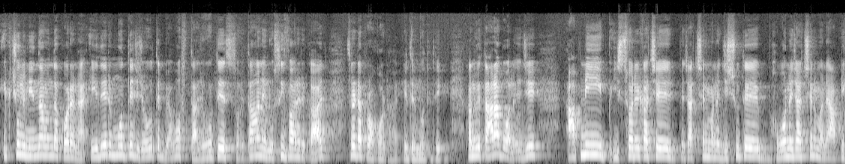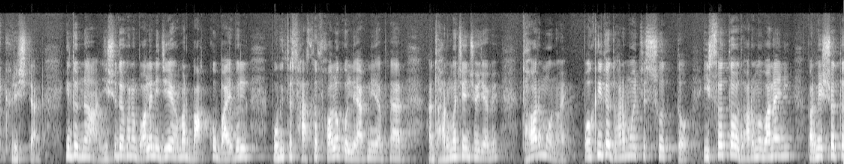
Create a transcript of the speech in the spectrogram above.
অ্যাকচুয়ালি নিন্দা মন্দা করে না। এদের মধ্যে যে জগতের ব্যবস্থা, জগতের শয়তান লুসিফারের কাজ, সেটা প্রকট হয় এদের মধ্যে থেকে। কারণ কি তারা বলে যে আপনি ঈশ্বরের কাছে যাচ্ছেন মানে যিশুতে ভবনে যাচ্ছেন মানে আপনি খ্রিস্টান। কিন্তু না যিশু তো এখনও বলেনি যে আমার বাক্য বাইবেল পবিত্র শাস্ত্র ফলো করলে আপনি আপনার ধর্ম চেঞ্জ হয়ে যাবে। ধর্ম নয়, প্রকৃত ধর্ম হচ্ছে সত্য। ঈশ্বর তো ধর্ম বানায়নি পরমেশ্বর তো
